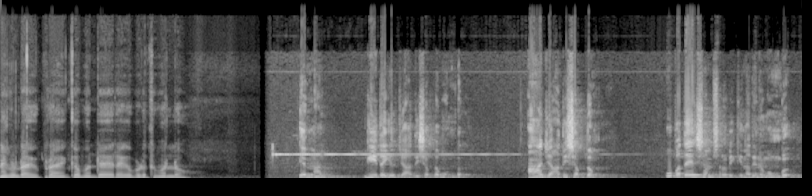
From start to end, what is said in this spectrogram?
നിങ്ങളുടെ അഭിപ്രായം കമന്റായി രേഖപ്പെടുത്തുമല്ലോ. എന്നാൽ ഗീതയിൽ ജാതി ശബ്ദമുണ്ട്. ആ ജാതി ശബ്ദം ഉപദേശം ശ്രവിക്കുന്നതിന് മുമ്പ്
